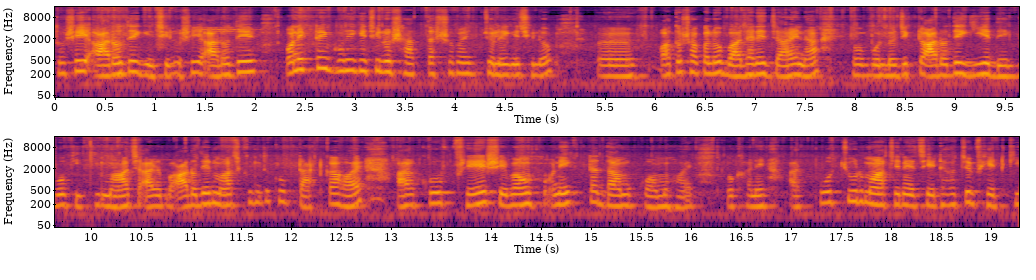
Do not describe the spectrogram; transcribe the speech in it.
তো সেই আড়তে গেছিল। সেই আড়তে অনেকটাই ভরে গেছিল, সাতটার সময় চলে গেছিল। অত সকালেও বাজারে যায় না। ও বলল যে একটু আড়তে গিয়ে দেখব কী কী মাছ। আর আড়তের মাছ কিন্তু খুব টাটকা হয় আর খুব ফ্রেশ এবং অনেকটা দাম কম হয় ওখানে। আর প্রচুর মাছ এনেছে। এটা হচ্ছে ভেটকি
